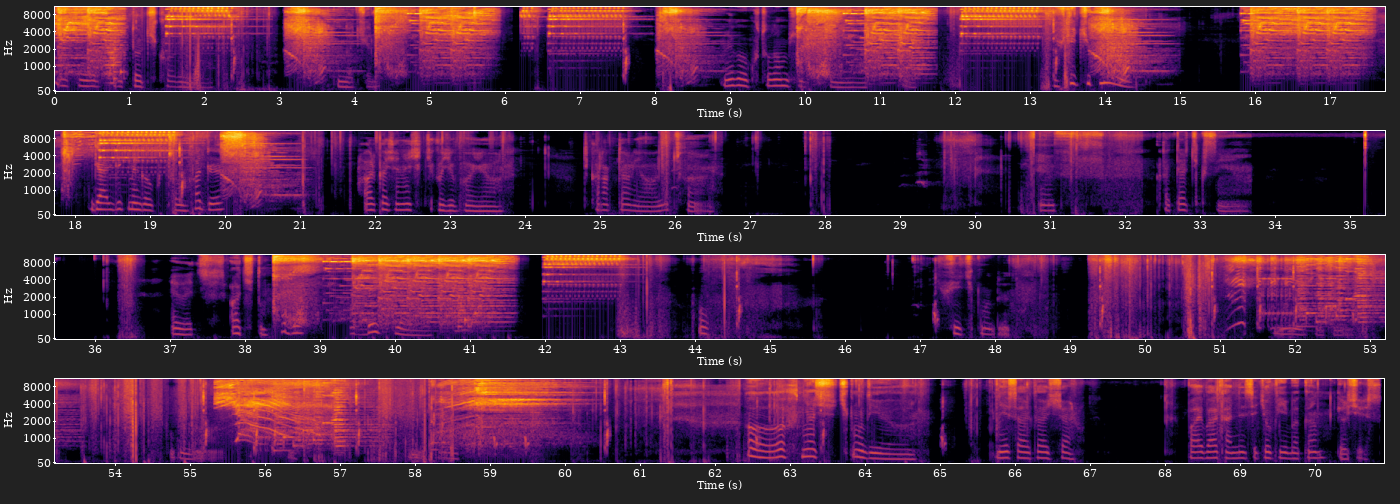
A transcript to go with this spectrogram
İnşallah büyükler çıkar. Bunu da. Ne kadar kutudan bir şey çıksın ya. Bir şey çıkmıyor. Geldik mega kutu. Hadi. Arkadaşlar ne çıkacak acaba ya? Bir karakter ya lütfen. Öf. Karakter çıksın ya. Evet açtım. Hadi. Abi beş ya. Of. Hiçbir şey çıkmadı. Neyse. Of niye çıkmadı ya. Neyse arkadaşlar. Bay bay kendinize çok iyi bakın. Görüşürüz.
